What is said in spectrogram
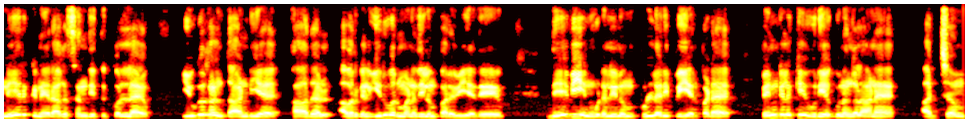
நேருக்கு நேராக சந்தித்துக் கொள்ள யுகங்கள் தாண்டிய காதல் அவர்கள் இருவர் மனதிலும் பரவியது. தேவியின் உடலிலும் புல்லரிப்பு ஏற்பட பெண்களுக்கே உரிய குணங்களான அச்சம்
